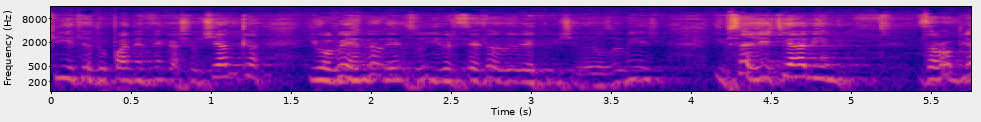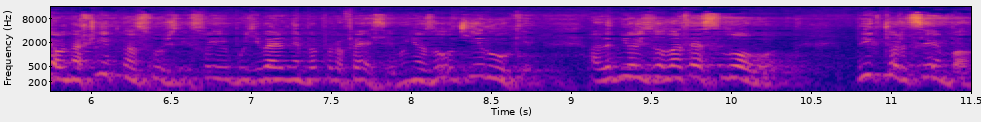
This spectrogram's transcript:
квіти до пам'ятника Шевченка, його вигнали з університету виключили, розумієш? І все життя він заробляв на хліб на насущний своїми будівельними професіями. У нього золоті руки, але в нього й золоте слово. Віктор Цимбал,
